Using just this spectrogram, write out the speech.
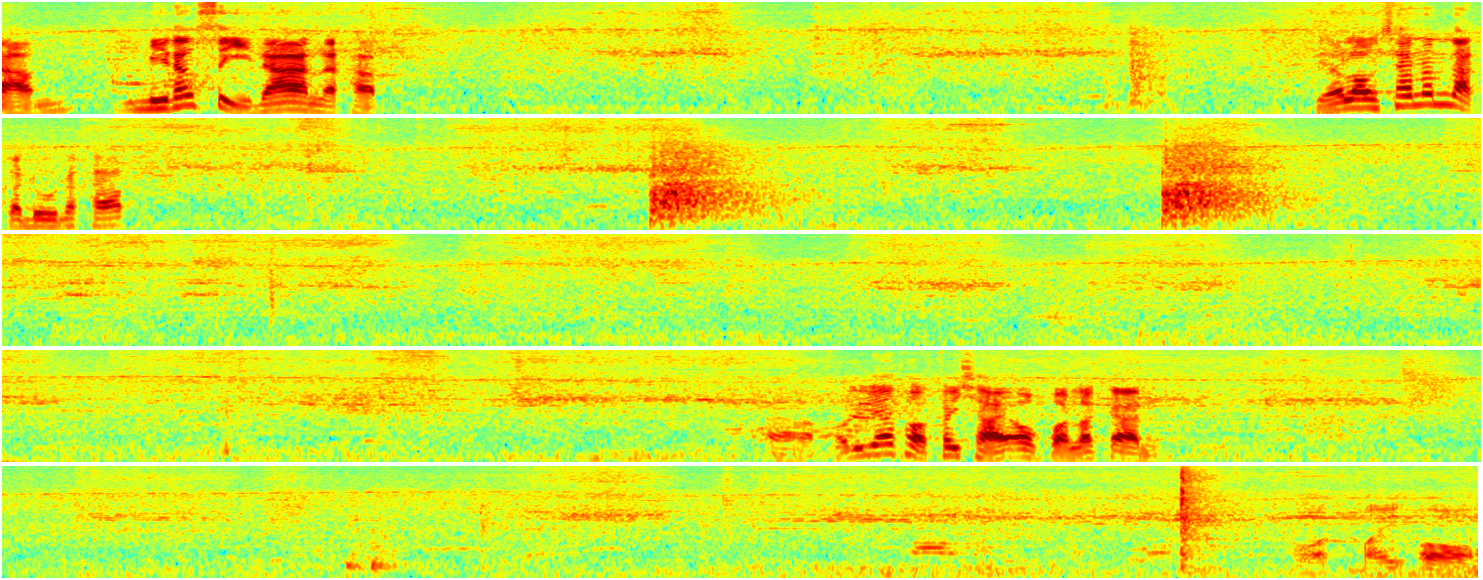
3 มีทั้ง 4 ด้านนะครับ เดี๋ยวลองชั่งน้ำหนักกันดูนะครับ อขออนุญาตถอดไฟฉายออกก่อนละกัน ถอดไม่ออก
